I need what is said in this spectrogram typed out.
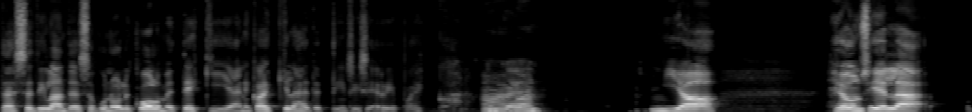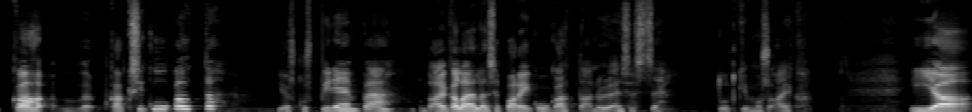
tässä tilanteessa, kun oli kolme tekijää, niin kaikki lähetettiin siis eri paikkaan. Aivan. Ja he on siellä ka- kaksi kuukautta, joskus pidempään, mutta aika lailla se pari kuukautta on yleensä se tutkimusaika. Ja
